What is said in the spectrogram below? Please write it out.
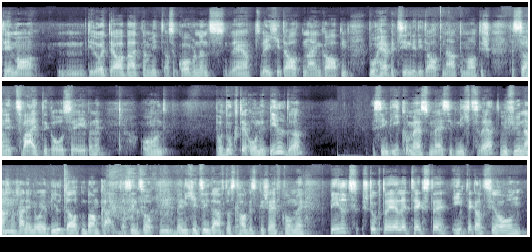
Thema mh, die Leute arbeiten damit, also Governance, wer hat welche Dateneingaben, woher beziehen wir die Daten automatisch, das ist so eine zweite große Ebene und Produkte ohne Bilder sind E-Commerce-mäßig nichts wert. Wir führen auch noch eine neue Bilddatenbank ein. Das sind so, wenn ich jetzt wieder auf das Tagesgeschäft komme, Bild, strukturelle Texte, Integration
